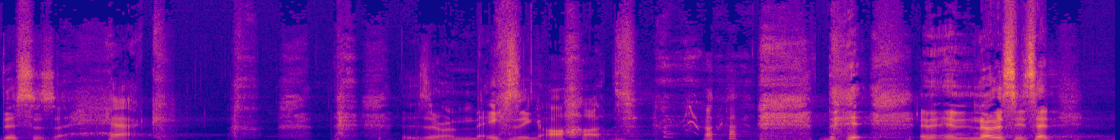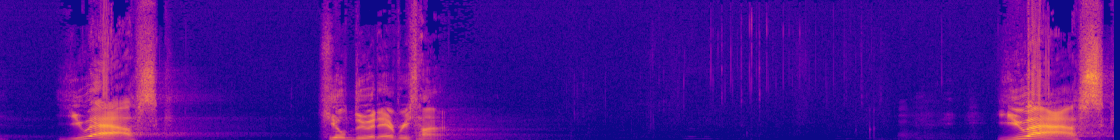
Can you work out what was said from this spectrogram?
this is a heck. These are amazing odds. and, and notice he said, you ask, He'll do it every time. You ask,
